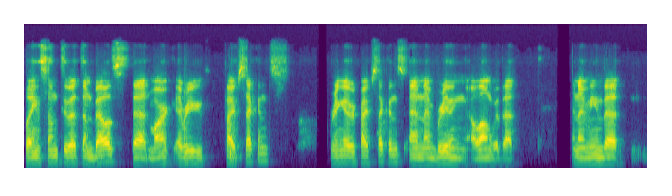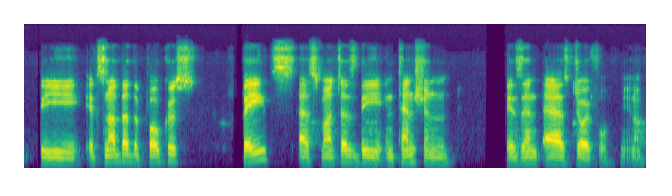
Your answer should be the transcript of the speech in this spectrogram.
playing some Tibetan bells that mark every five seconds, ring every five seconds, and I'm breathing along with that. And I mean that the it's not that the focus fades as much as the intention isn't as joyful, you know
